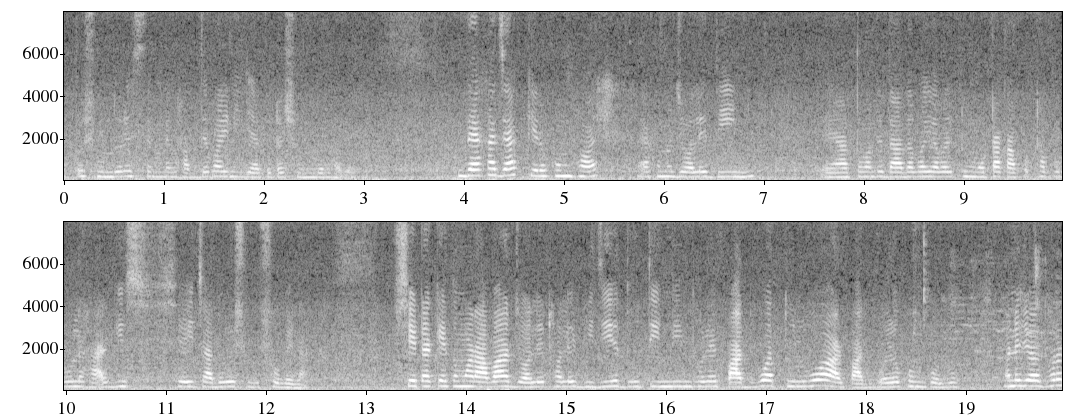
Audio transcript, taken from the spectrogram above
এত সুন্দর এসছে মানে ভাবতে পারিনি যে এতটা সুন্দর হবে। দেখা যাক কীরকম হয়। এখনও জলে দিইনি। আর তোমাদের দাদাভাই আবার একটু মোটা কাপড় ঠাপড় হলে হারগিস সেই চাদরে শোবে না। সেটাকে তোমার আবার জলে ঠলে ভিজিয়ে দু, তিন দিন ধরে পাতবো আর তুলবো আর পাতবো, এরকম করব। মানে ধরো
